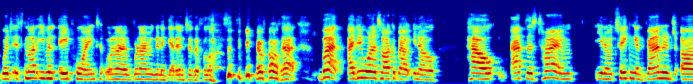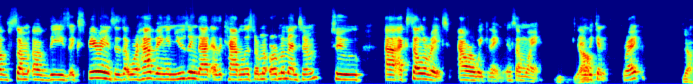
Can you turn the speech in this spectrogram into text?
which it's not even a point. We're not, we're not even going to get into the philosophy about that. But i do want to talk about you know how at this time you know taking advantage of some of these experiences that we're having and using that as a catalyst or, or momentum to uh, accelerate our awakening in some way. Yeah. and we can right? Yeah.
